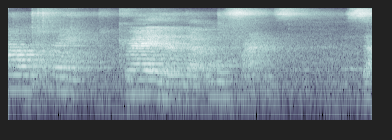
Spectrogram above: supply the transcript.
out playing. Great, they're all friends. So,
